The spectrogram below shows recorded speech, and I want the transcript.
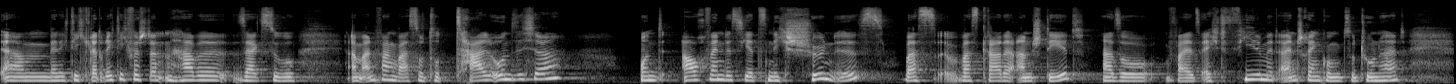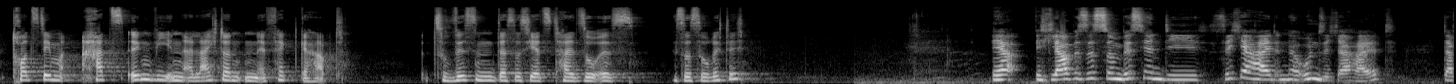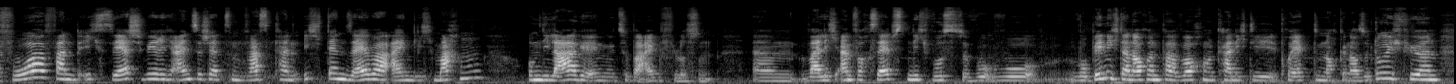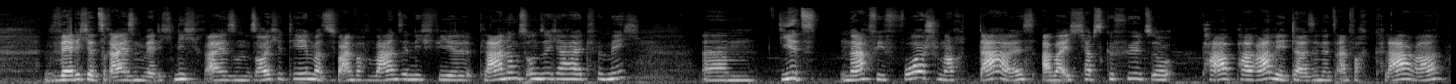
Ähm, wenn ich dich gerade richtig verstanden habe, sagst du, am Anfang warst du total unsicher. Und auch wenn das jetzt nicht schön ist, was, was gerade ansteht, also weil es echt viel mit Einschränkungen zu tun hat, trotzdem hat es irgendwie einen erleichternden Effekt gehabt, zu wissen, dass es jetzt halt so ist. Ist das so richtig? Ja, ich glaube, es ist so ein bisschen die Sicherheit in der Unsicherheit. Davor fand ich sehr schwierig einzuschätzen, was kann ich denn selber eigentlich machen, um die Lage irgendwie zu beeinflussen. Ähm, weil ich einfach selbst nicht wusste, wo, wo, wo bin ich dann auch in ein paar Wochen, kann ich die Projekte noch genauso durchführen, werde ich jetzt reisen, werde ich nicht reisen, solche Themen. Also es war einfach wahnsinnig viel Planungsunsicherheit für mich, ähm, die jetzt nach wie vor schon auch da ist, aber ich habe das Gefühl, so ein paar Parameter sind jetzt einfach klarer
